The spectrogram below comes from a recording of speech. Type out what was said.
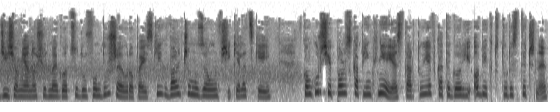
Dziś o miano siódmego cudu funduszy europejskich walczy Muzeum Wsi Kieleckiej. W konkursie Polska pięknieje startuje w kategorii obiekt turystyczny.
